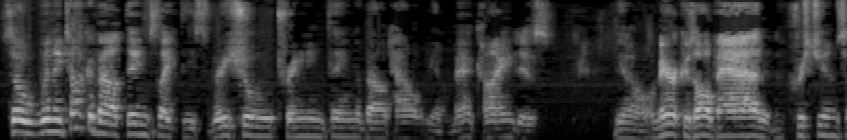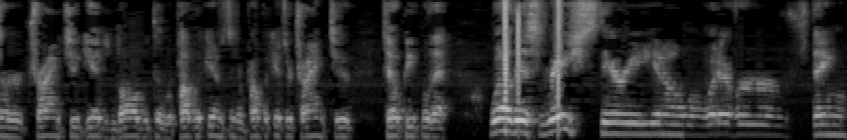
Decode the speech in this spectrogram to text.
So when they talk about things like this racial training thing about how, you know, mankind is, you know, America's all bad and Christians are trying to get involved with the Republicans and Republicans are trying to tell people that, well, this race theory, you know, whatever thing,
